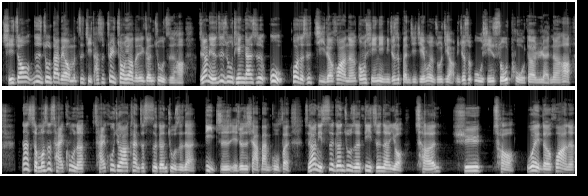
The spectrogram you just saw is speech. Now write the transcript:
其中日柱代表我们自己，它是最重要的一根柱子哈。只要你的日柱天干是戊或者是己的话呢，恭喜你，你就是本集节目的主角，你就是五行属土的人了哈。那什么是财库呢？财库就要看这四根柱子的地支，也就是下半部分。只要你四根柱子的地支呢有辰、戌、丑、未的话呢，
